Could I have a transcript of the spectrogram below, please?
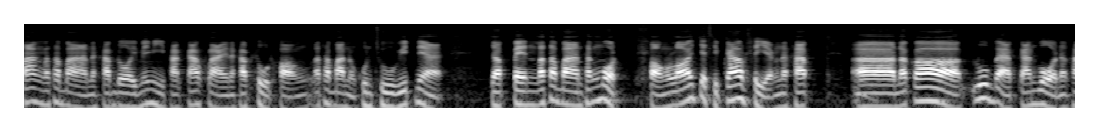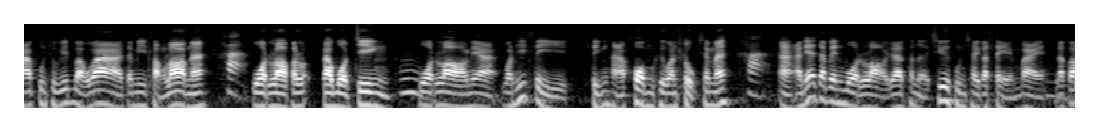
ตั้งรัฐบาลนะครับ โดยไม่มีพรรคก้าวไกลนะครับ สูตรของรัฐบาลของคุณชูวิทย์เนี่ยจะเป็นรัฐบาลทั้งหมด 279 เสียงนะครับ แล้วก็รูปแบบการโหวตนะครับ คุณชูวิทย์บอกว่าจะมี 2 รอบนะค่ะ โหวตหลอกกับโหวตจริงอืม โหวตหลอกเนี่ยวันที่ 4 สิงหาคมคือวันศุกร์ใช่ไหมค่ะ อะอันเนี้ยจะเป็นโหวตหลอกจะเสนอชื่อคุณชัยเกษมไป แล้วก็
